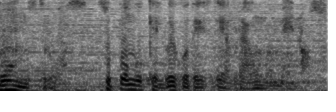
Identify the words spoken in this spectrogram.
Monstruos. Supongo que luego de este habrá uno menos.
